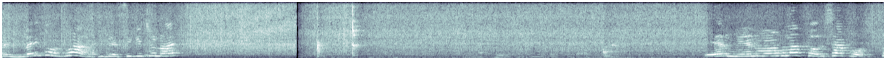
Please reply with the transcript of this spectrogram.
ওইগুলোই করব আর বেশি কিছু নয়। এর মেন মশলা সরিষা পোস্ত।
